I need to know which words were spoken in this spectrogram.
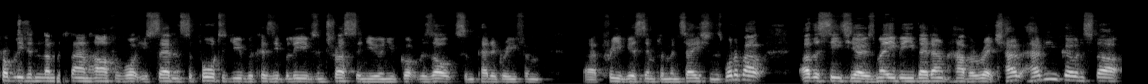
probably didn't understand half of what you said, and supported you because he believes and trusts in you, and you've got results and pedigree from uh, previous implementations. What about other CTOs? Maybe they don't have a rich. How, how do you go and start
